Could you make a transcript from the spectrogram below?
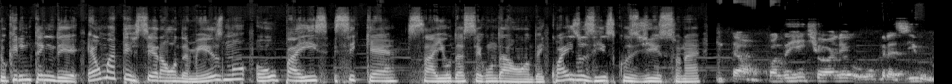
eu queria entender, é uma terceira onda mesmo ou o país sequer saiu da segunda onda? E quais os riscos disso, né? Então, quando a gente olha o Brasil,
